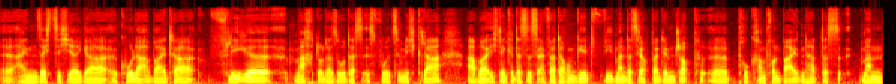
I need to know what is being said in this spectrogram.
äh, ein 60-jähriger äh, Kohlearbeiter Pflege macht oder so, das ist wohl ziemlich klar. Aber ich denke, dass es einfach darum geht, wie man das ja auch bei dem Jobprogramm äh, von Biden hat, dass man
